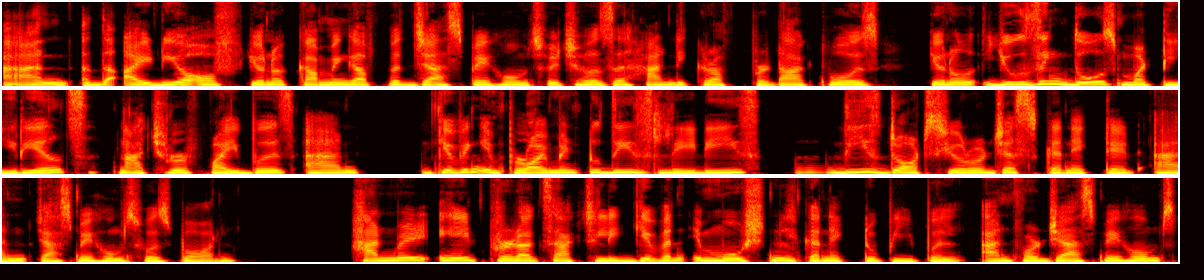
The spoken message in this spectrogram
And the idea of, you know, coming up with Jasmey Homes, which was a handicraft product, was, you know, using those materials, natural fibers, and giving employment to these ladies. These dots, you know, just connected, and Jasmey Homes was born. Handmade products actually give an emotional connect to people. And for Jasmey Homes,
